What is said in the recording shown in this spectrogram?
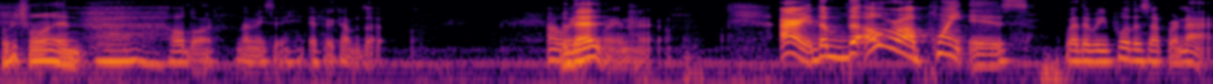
Which one? Hold on, let me see if it comes up. Oh wait, that- wait. All right, the the overall point is whether we pull this up or not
